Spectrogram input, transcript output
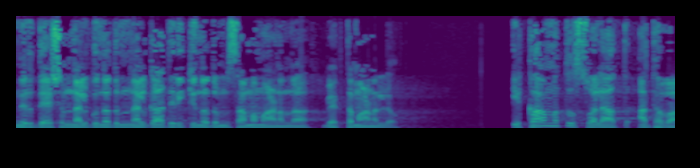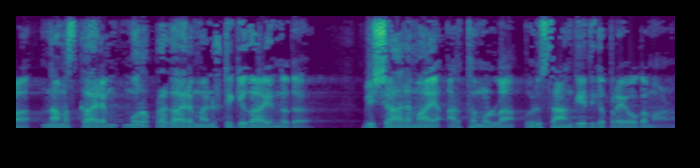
നിർദ്ദേശം നൽകുന്നതും നൽകാതിരിക്കുന്നതും സമമാണെന്ന് വ്യക്തമാണല്ലോ. ഇക്കാമത്തു സ്വലാത്ത് അഥവാ നമസ്കാരം മുറപ്രകാരം അനുഷ്ഠിക്കുക എന്നത് വിശാലമായ അർത്ഥമുള്ള ഒരു സാങ്കേതിക പ്രയോഗമാണ്.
